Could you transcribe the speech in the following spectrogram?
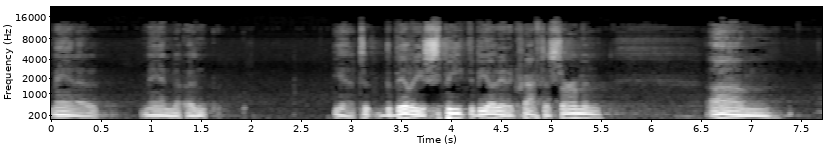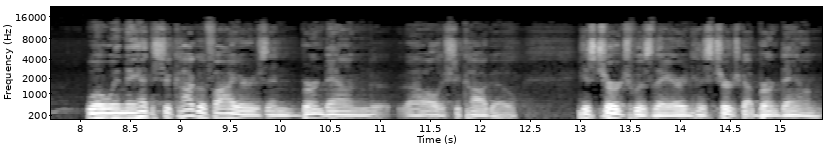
man, uh, man, uh, yeah, to, the ability to speak, the ability to craft a sermon. Um, well, when they had the Chicago fires and burned down uh, all of Chicago, his church was there, and his church got burnt down.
